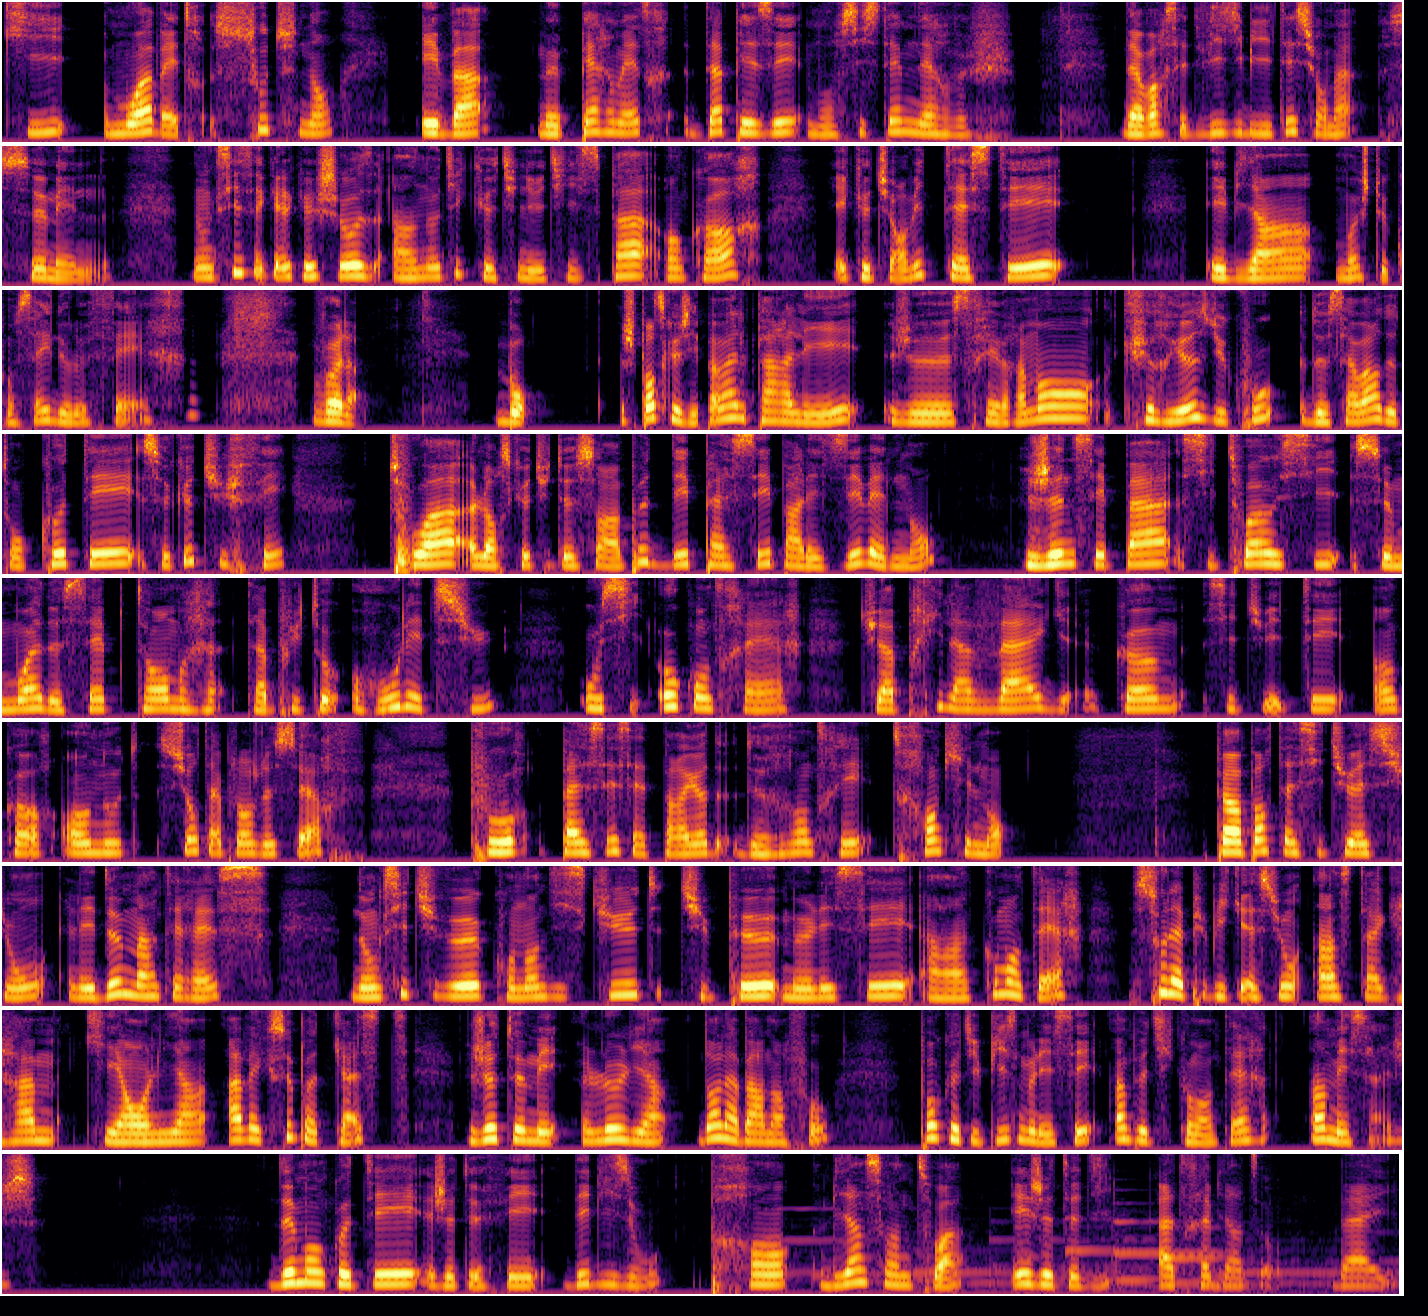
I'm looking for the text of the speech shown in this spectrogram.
qui, moi, va être soutenant et va me permettre d'apaiser mon système nerveux, d'avoir cette visibilité sur ma semaine. Donc si c'est quelque chose, un outil que tu n'utilises pas encore et que tu as envie de tester, eh bien, moi je te conseille de le faire. Voilà. Bon, je pense que j'ai pas mal parlé. Je serais vraiment curieuse du coup de savoir de ton côté ce que tu fais, toi, lorsque tu te sens un peu dépassé par les événements. Je ne sais pas si toi aussi ce mois de septembre t'as plutôt roulé dessus ou si au contraire tu as pris la vague comme si tu étais encore en août sur ta planche de surf. pour passer cette période de rentrée tranquillement. Peu importe ta situation, les deux m'intéressent. Donc si tu veux qu'on en discute, tu peux me laisser un commentaire sous la publication Instagram qui est en lien avec ce podcast. Je te mets le lien dans la barre d'infos pour que tu puisses me laisser un petit commentaire, un message. De mon côté, je te fais des bisous, prends bien soin de toi et je te dis à très bientôt. Bye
